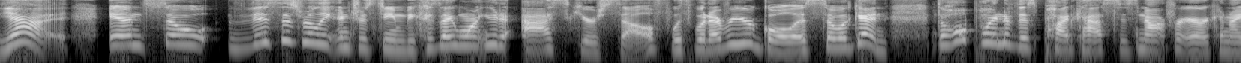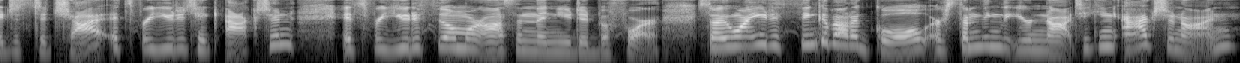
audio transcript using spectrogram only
Yeah. And so this is really interesting because I want you to ask yourself with whatever your goal is. So, again, the whole point of this podcast is not for Eric and I just to chat, it's for you to take action. It's for you to feel more awesome than you did before. So, I want you to think about a goal or something that you're not taking action on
